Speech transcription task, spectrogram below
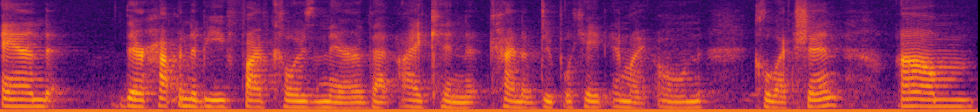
and there happen to be five colors in there that I can kind of duplicate in my own collection. Um,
